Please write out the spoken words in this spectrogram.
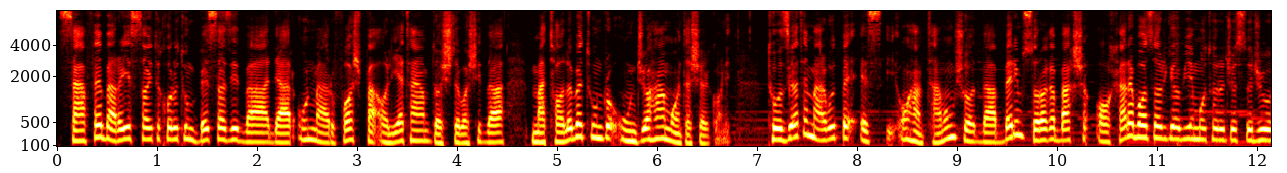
صفحه برای سایت خودتون بسازید و در اون معروفاش فعالیت هم داشته باشید و مطالبتون رو اونجا هم منتشر کنید. توضیحات مربوط به SEO هم تموم شد و بریم سراغ بخش آخر بازاریابی موتور جستجو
